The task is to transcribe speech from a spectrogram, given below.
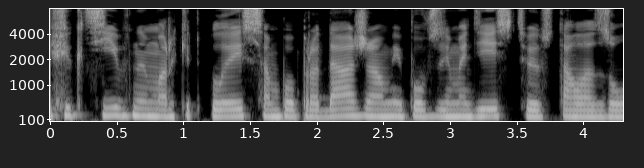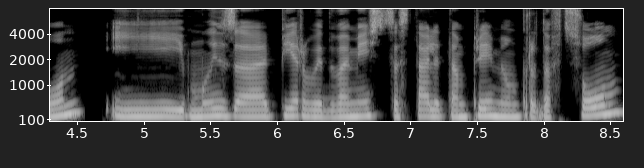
эффективным маркетплейсом по продажам и по взаимодействию стал Озон. И мы за первые два месяца стали там премиум продавцом,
